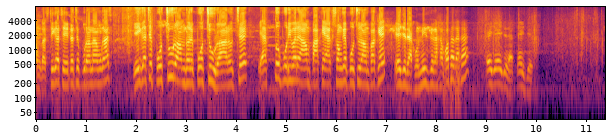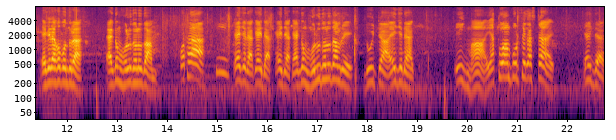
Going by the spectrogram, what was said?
আম গাছ, ঠিক আছে? এটা হচ্ছে পুরানো আম গাছ। এই গাছে প্রচুর আম ধরে, প্রচুর। আর হচ্ছে এত পরিমাণে আম পাকে, একসঙ্গে প্রচুর আম পাকে। এই যে দেখো, নিচ দেখা, কথা দেখা? এই যে এই যে দেখ, এই যে। এই যে দেখো বন্ধুরা, একদম হলুদ হলুদ আম। কথা? এই যে দেখ, এই দেখ এই দেখ, একদম হলুদ হলুদ আম রে, দুইটা। এই যে দেখ। এই মা, এত আম পড়ছে গাছটায়। এই দেখ।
